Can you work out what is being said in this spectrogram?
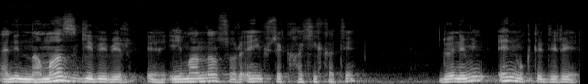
Yani namaz gibi bir e, imandan sonra en yüksek hakikati dönemin en muktediri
